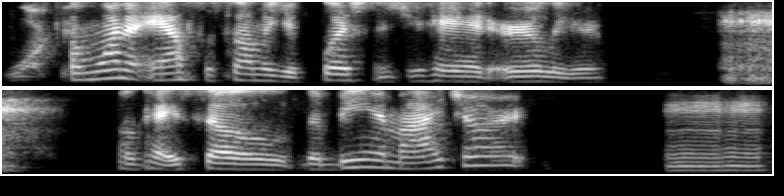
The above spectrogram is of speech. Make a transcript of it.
walking. I want to answer some of your questions you had earlier. Okay, so the BMI chart mm-hmm.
